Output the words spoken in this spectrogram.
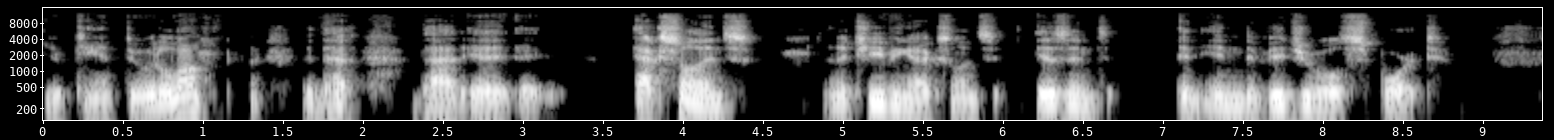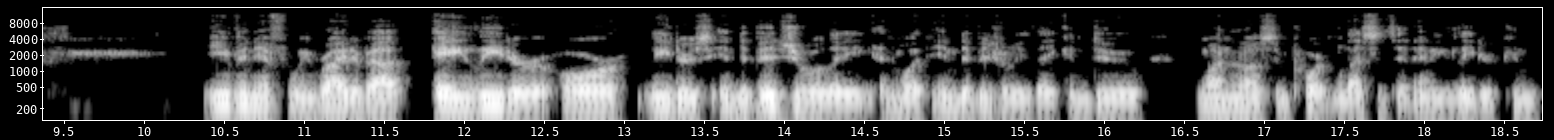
you can't do it alone. that that it, excellence and achieving excellence isn't an individual sport even if we write about a leader or leaders individually and what individually they can do, one of the most important lessons that any leader can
